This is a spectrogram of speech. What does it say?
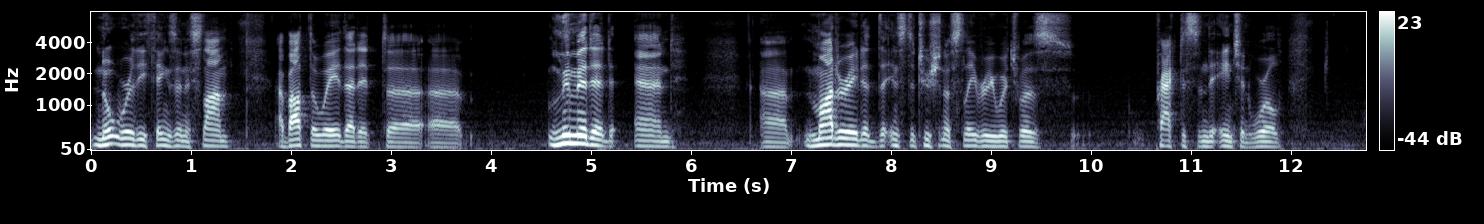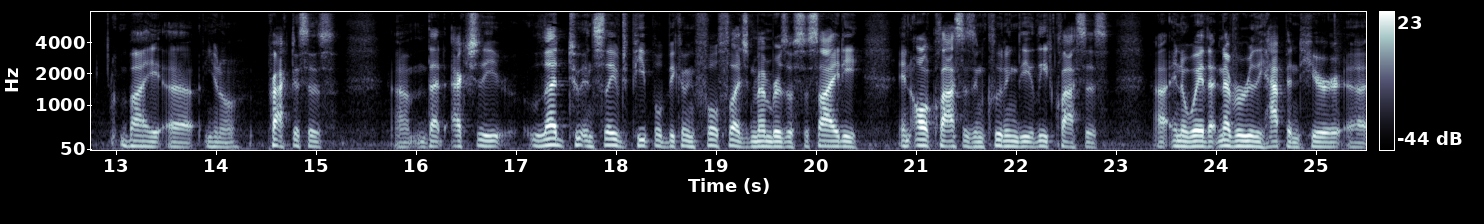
noteworthy things in Islam about the way that it uh, uh limited and uh, moderated the institution of slavery, which was practiced in the ancient world by uh, you know practices um, that actually led to enslaved people becoming full fledged members of society in all classes, including the elite classes, uh, in a way that never really happened here, uh,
